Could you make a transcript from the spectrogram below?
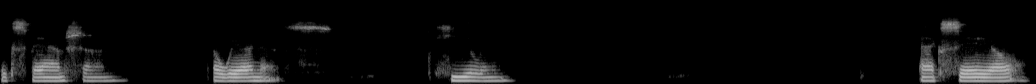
expansion, awareness, healing. Exhale,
